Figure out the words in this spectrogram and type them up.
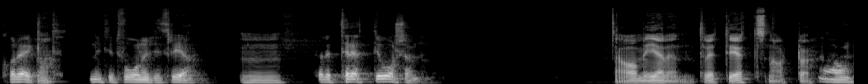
Korrekt. Ja. 92, 93. Mm. Så det är 30 år sedan. Ja, mer än 31 snart då. Ja.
